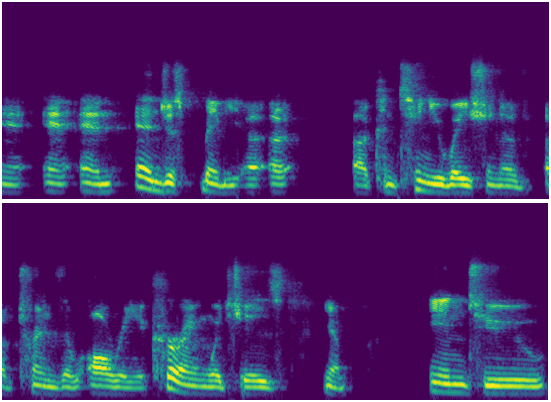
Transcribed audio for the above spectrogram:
and, and and just maybe a, a, continuation of of trends that were already occurring, which is you know into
